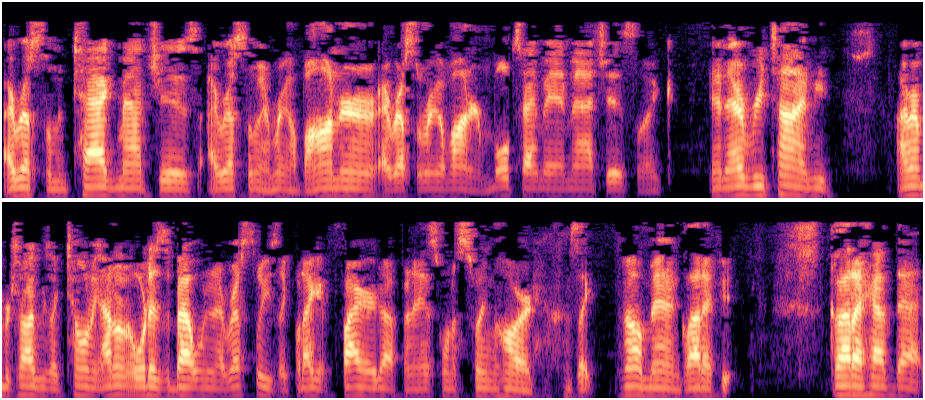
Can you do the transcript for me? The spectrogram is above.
I wrestle him in tag matches. I wrestle him in Ring of Honor. I wrestle Ring of Honor in multi-man matches. Like, and every time he, I remember talking. He's like, Tony, I don't know what it's about when I wrestle. He's like, but I get fired up and I just want to swing hard. I was like, oh man, glad I, fe- glad I have that.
